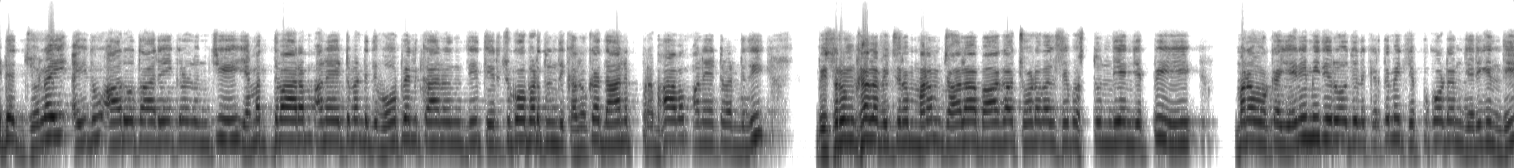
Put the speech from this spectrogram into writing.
అయితే జూలై ఐదు ఆరు తారీఖుల నుంచి యమద్వారం అనేటువంటిది ఓపెన్ కానుంది తెరుచుకోబడుతుంది. కనుక దాని ప్రభావం అనేటువంటిది విశృంఖల విజృంభణం చాలా బాగా చూడవలసి వస్తుంది అని చెప్పి మనం ఒక ఎనిమిది రోజుల క్రితమే చెప్పుకోవడం జరిగింది.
